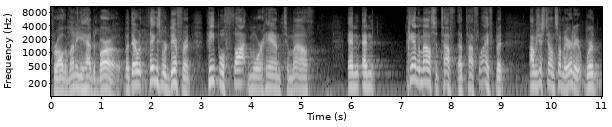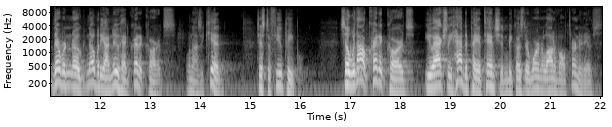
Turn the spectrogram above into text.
for all the money you had to borrow? But there were, things were different. People thought more hand to mouth, and and hand to mouth's a tough a tough life. But I was just telling somebody earlier where there were no nobody I knew had credit cards when I was a kid, just a few people. So without credit cards, you actually had to pay attention because there weren't a lot of alternatives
